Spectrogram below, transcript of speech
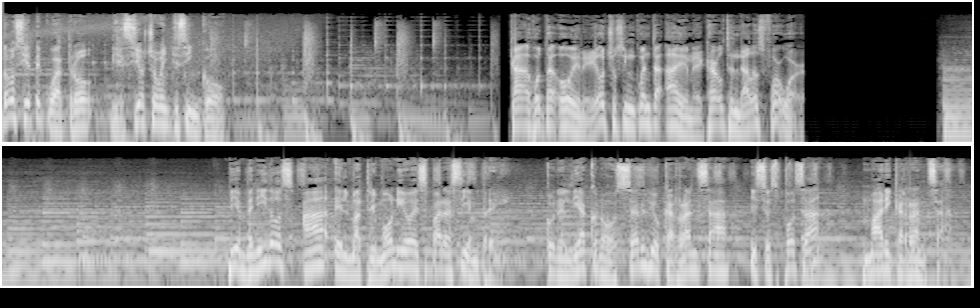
274-1825. KJOR 850 AM, Carlton Dallas Forward. Bienvenidos a El matrimonio es para siempre, con el diácono Sergio Carranza y su esposa Mari Carranza.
